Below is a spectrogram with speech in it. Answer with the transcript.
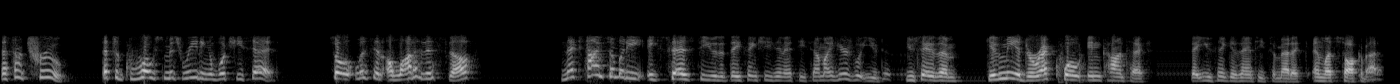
That's not true. That's a gross misreading of what she said. So, listen, a lot of this stuff, next time somebody says to you that they think she's an anti Semite, here's what you do. You say to them, give me a direct quote in context that you think is anti Semitic, and let's talk about it.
